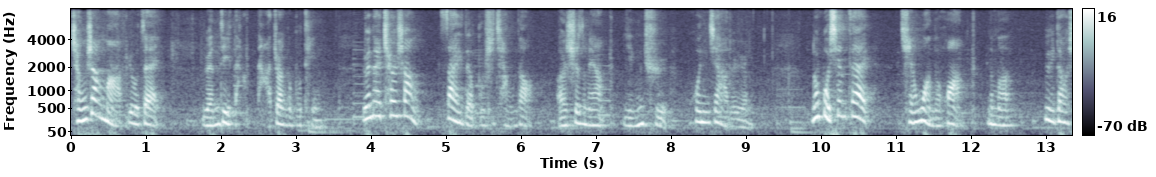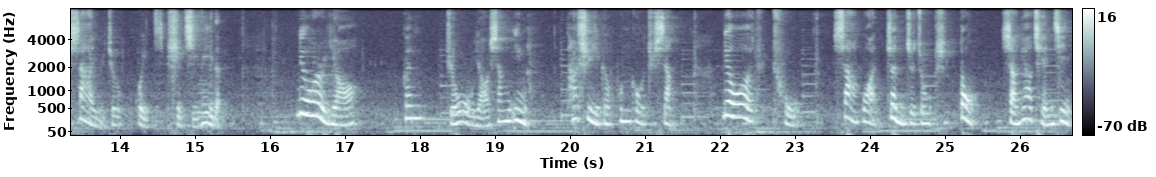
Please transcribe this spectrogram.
乘上马，又在原地打打转个不停。原来车上载的不是强盗，而是怎么样迎娶婚嫁的人。如果现在前往的话，那么。遇到下雨就会是吉利的。六二爻跟九五爻相应，它是一个婚媾之象。六二处下卦正之中是动，想要前进，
